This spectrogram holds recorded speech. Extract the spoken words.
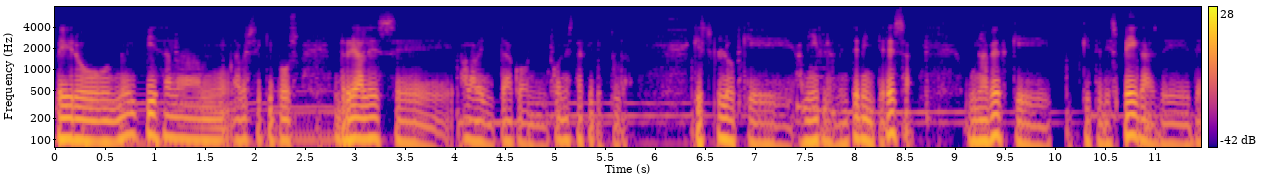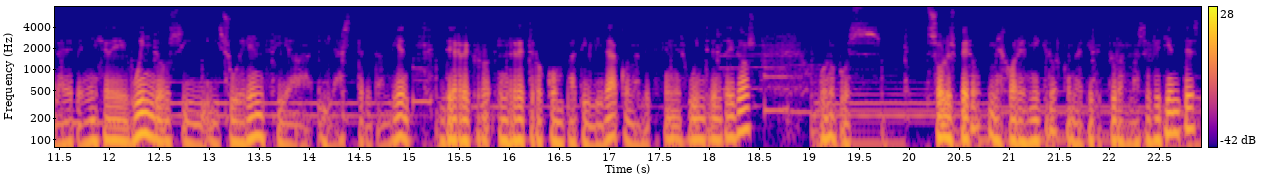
pero no empiezan a, verse equipos reales eh, a la venta con, esta arquitectura, que es lo que a mí realmente me interesa. Una vez que, te despegas de, la dependencia de Windows y, su herencia y lastre también de retrocompatibilidad con aplicaciones Win32, bueno, pues Solo espero mejores micros con arquitecturas más eficientes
